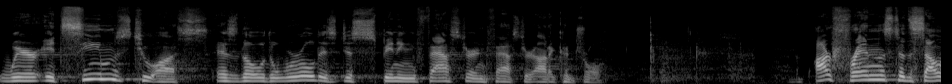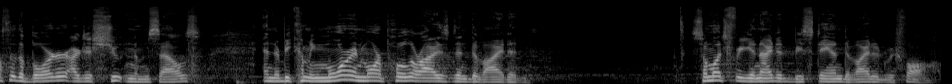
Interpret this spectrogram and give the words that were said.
where it seems to us as though the world is just spinning faster and faster out of control. Our friends to the south of the border are just shooting themselves, and they're becoming more and more polarized and divided. So much for united we stand, divided we fall.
